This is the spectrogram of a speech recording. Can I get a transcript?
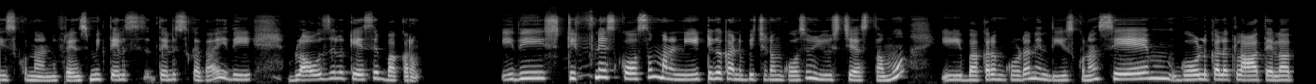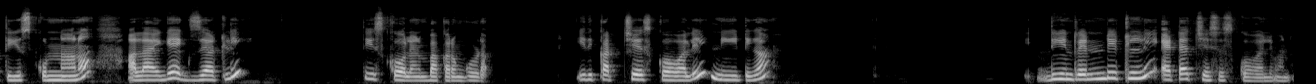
తీసుకున్నాను ఫ్రెండ్స్. మీకు తెలుసు తెలుసు కదా ఇది బ్లౌజులకి వేసే బకరం. ఇది స్టిఫ్నెస్ కోసం మనం నీట్గా కనిపించడం కోసం యూస్ చేస్తాము. ఈ బకరం కూడా నేను తీసుకున్నాను. సేమ్ గోల్డ్ కలర్ క్లాత్ ఎలా తీసుకున్నానో అలాగే ఎగ్జాక్ట్లీ తీసుకోవాలని బకరం కూడా. ఇది కట్ చేసుకోవాలి నీట్గా. దీని రెండిటిని అటాచ్ చేసేసుకోవాలి మనం.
